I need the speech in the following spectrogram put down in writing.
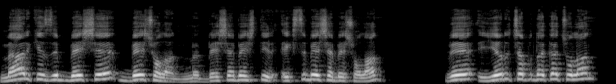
Merkezi 5'e 5 olan 5'e 5 değil eksi 5'e 5 olan ve yarı çapı da kaç olan?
